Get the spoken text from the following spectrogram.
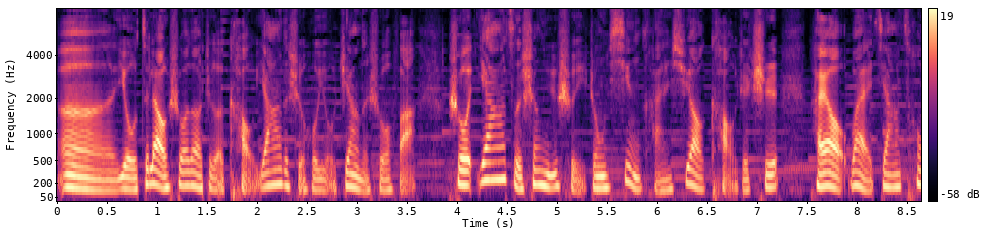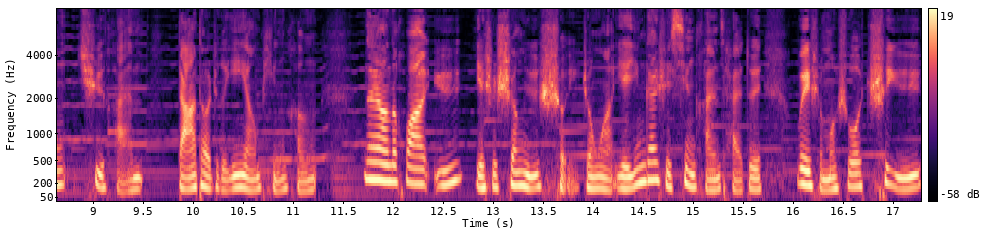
呃，有资料说到这个烤鸭的时候，有这样的说法：说鸭子生于水中，性寒，需要烤着吃，还要外加葱去寒，达到这个阴阳平衡。那样的话，鱼也是生于水中啊，也应该是性寒才对。为什么说吃鱼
